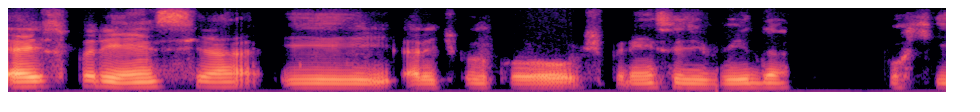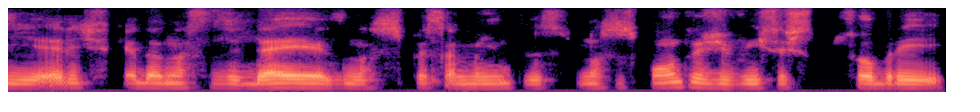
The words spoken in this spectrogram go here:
é experiência e a gente colocou experiência de vida porque a gente quer dar nossas ideias, nossos pensamentos, nossos pontos de vista sobre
